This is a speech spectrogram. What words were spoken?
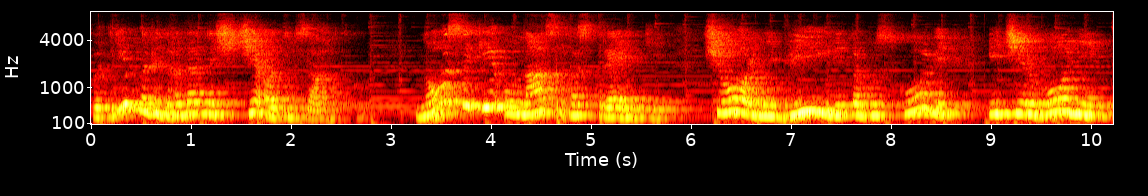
Потрібно відгадати ще одну загадку. Носики у нас гостренькі, чорні, білі та бускові і червоні.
